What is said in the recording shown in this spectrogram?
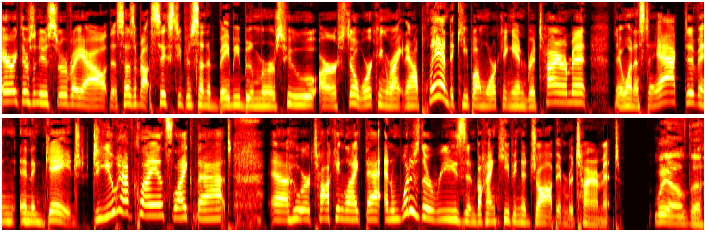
Eric, there's a new survey out that says about 60% of baby boomers who are still working right now plan to keep on working in retirement. They want to stay active and, and engaged. Do you have clients like that uh, who are talking like that? And what is their reason behind keeping a job in retirement? Well, the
